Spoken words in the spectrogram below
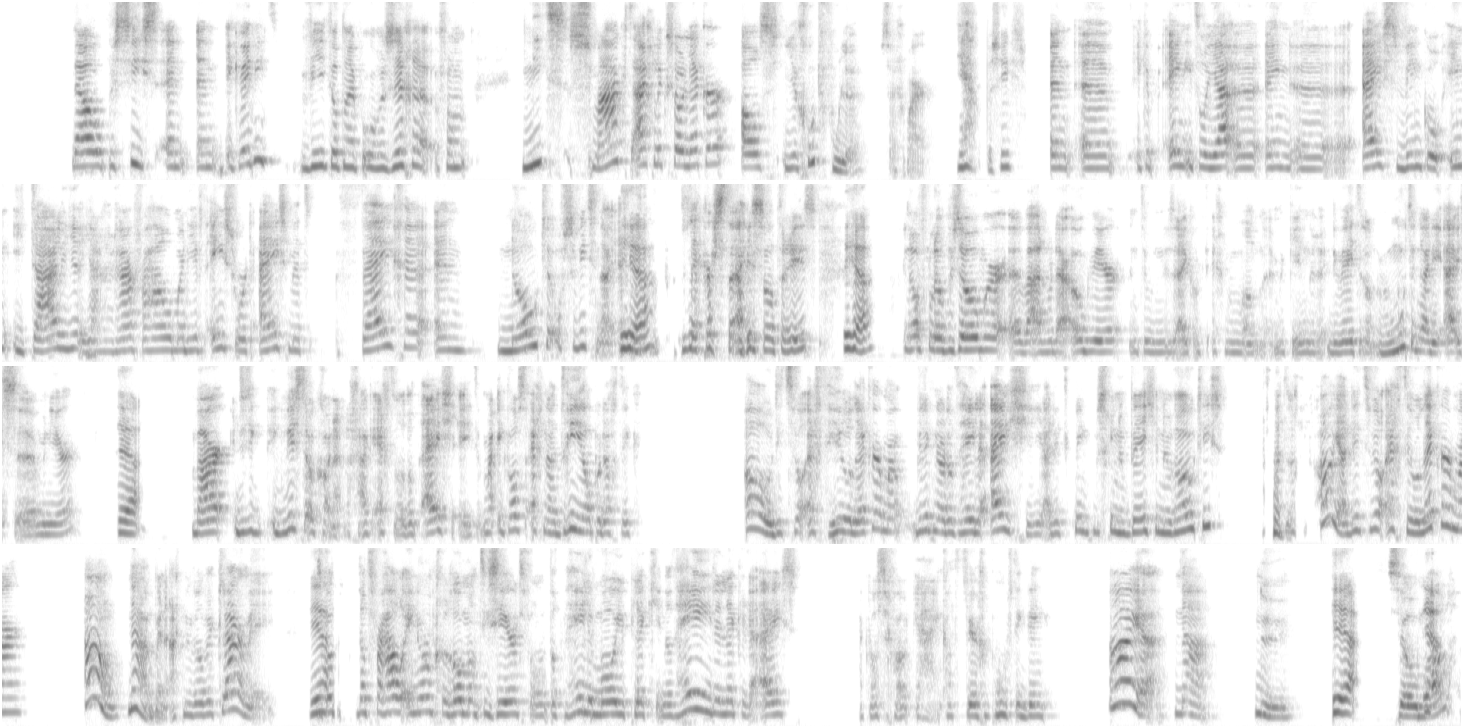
Nou, precies. En, en ik weet niet wie ik dat nou heb horen zeggen, van niets smaakt eigenlijk zo lekker als je goed voelen, zeg maar. Ja, precies. En uh, ik heb één, Italia uh, één uh, ijswinkel in Italië. Ja, een raar verhaal, maar die heeft één soort ijs met vijgen en noten of zoiets. Nou, echt ja. het lekkerste ijs wat er is. Ja. En de afgelopen zomer waren we daar ook weer. En toen zei ik ook tegen mijn man en mijn kinderen, die weten dan, we moeten naar die ijs, meneer. Ja. Maar, dus ik, ik wist ook gewoon, nou, dan ga ik echt wel dat ijsje eten. Maar ik was echt na drie happen, dacht ik, oh, dit is wel echt heel lekker, maar wil ik nou dat hele ijsje? Ja, dit klinkt misschien een beetje neurotisch. Maar toen dacht ik, oh ja, dit is wel echt heel lekker, maar oh, nou, ik ben eigenlijk nu wel weer klaar mee. Dus ja. Dus dat, dat verhaal enorm geromantiseerd van dat hele mooie plekje en dat hele lekkere ijs. Ik was gewoon, ja, ik had het weer geproefd. Ik denk, oh ja, nou, nu. Ja. Zo. Ja.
